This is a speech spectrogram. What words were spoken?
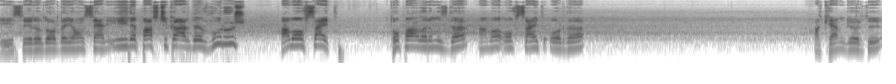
İyi sıyrıldı orada Jonsen. İyi de pas çıkardı. Vuruş ama offside. Top ağlarımızda ama offside orada. Hakem gördü.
